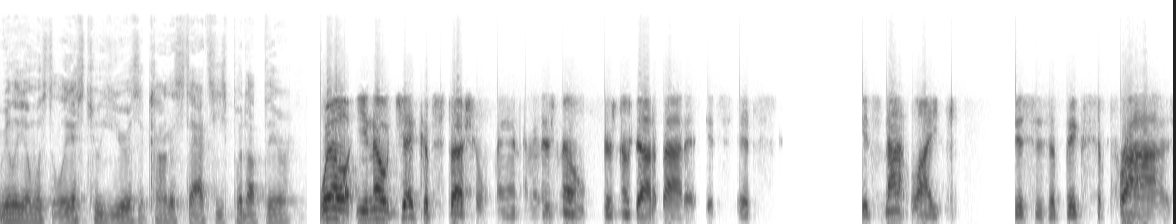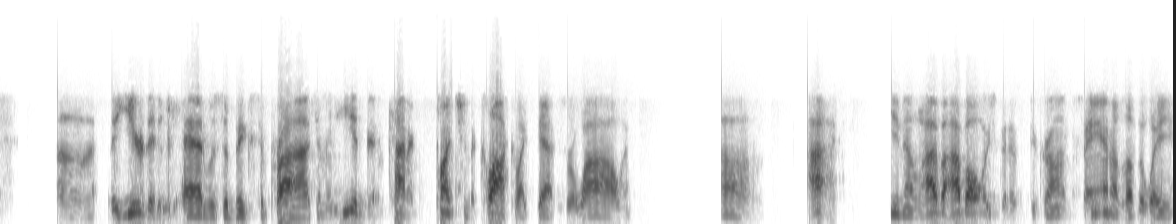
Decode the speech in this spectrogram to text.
really almost the last two years, the kind of stats he's put up there? Well, you know, Jacob's special, man. I mean, there's no there's no doubt about it. It's it's it's not like this is a big surprise. Uh, the year that he had was a big surprise. I mean, he had been kind of punching the clock like that for a while, and uh, I, you know, I've I've always been a Degrom fan. I love the way he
